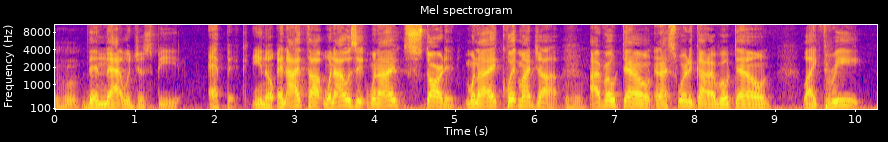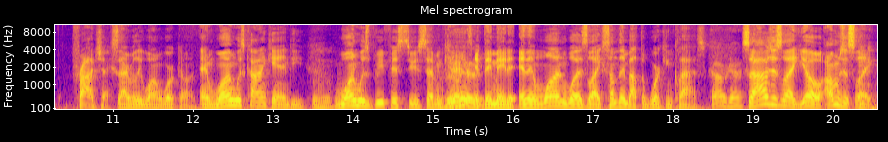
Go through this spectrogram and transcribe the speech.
Mhm. then that would just be epic, you know. And I thought when I was when I started, when I quit my job, Mm-hmm. I wrote down, and I swear to God, I wrote down like three projects that I really want to work on. And one was Cotton Candy, one was Brief History of Seven Killings, Mm-hmm. Really? if they made it, and then one was like something about the working class. Okay. So I was just like, yo, I'm just like.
